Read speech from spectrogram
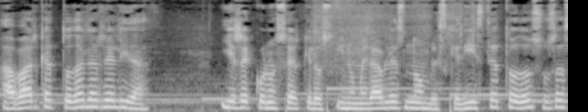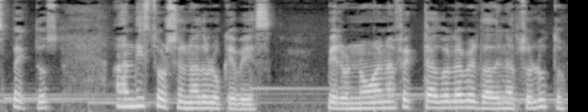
abarca toda la realidad y reconocer que los innumerables nombres que diste a todos sus aspectos han distorsionado lo que ves, pero no han afectado a la verdad en absoluto.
